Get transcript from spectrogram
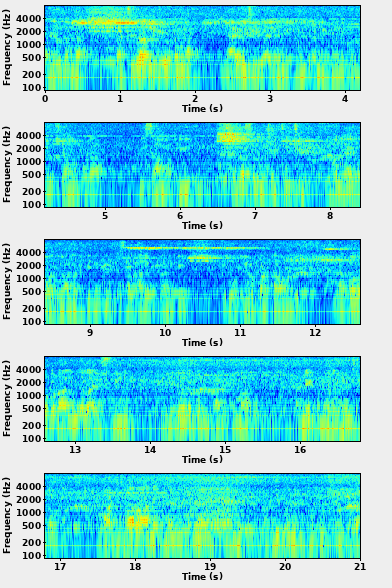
అదేవిధంగా కక్షిదారులకు ఏ విధంగా న్యాయం చేయాలి అనేటువంటి అనేకమైనటువంటి విషయాలను కూడా ఈ సమ ఈ సదస్సులో చర్చించి యువ న్యాయవాదులందరికీ నేను సలహాలు ఇవ్వడానికి ఇది ఉపయోగపడతా ఉంది. గతంలో కూడా ఆల్ ఇండియా లాయర్స్ యూనియన్ విధమైనటువంటి కార్యక్రమాలు అనేక నిర్వహించడం వాటి ద్వారా అనేక మంది యువ న్యాయవాదాలు లబ్ధి పొందినటువంటి విషయం కూడా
